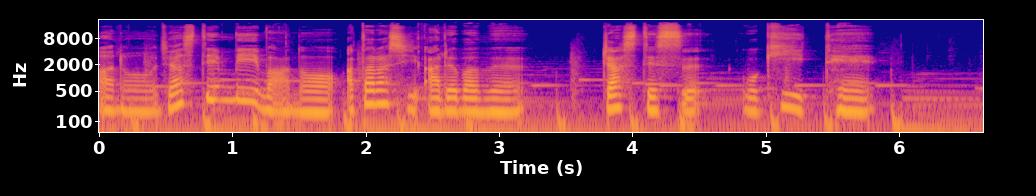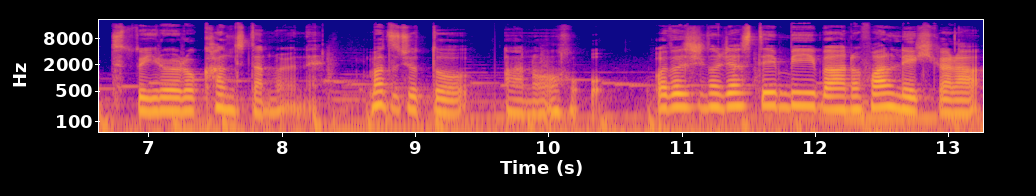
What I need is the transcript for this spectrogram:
あのジャスティン・ビーバーの新しいアルバム「Justice」を聴いてちょっといろいろ感じたのよね。まずちょっとあの私のジャスティン・ビーバーのファン歴から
